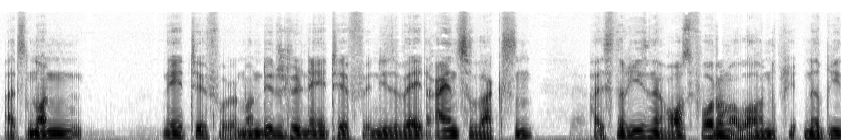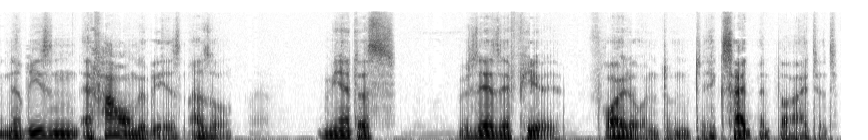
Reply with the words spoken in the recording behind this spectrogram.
als Non-Native oder Non-Digital Native in diese Welt reinzuwachsen, ja. ist eine riesen Herausforderung, aber auch eine, eine, eine riesen Erfahrung gewesen. Also mir hat das sehr, sehr viel Freude und, und Excitement bereitet.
